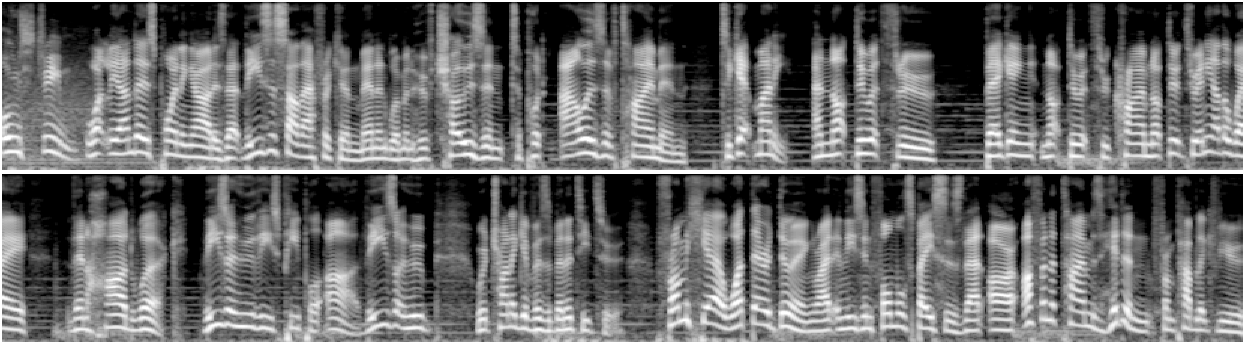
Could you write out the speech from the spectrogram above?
own stream. What Luyanda is pointing out is that these are South African men and women who've chosen to put hours of time in to get money and not do it through begging, not do it through crime, not do it through any other way than hard work. These are who these people are. These are who we're trying to give visibility to. From here, what they're doing, right, in these informal spaces that are often at times hidden from public view,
